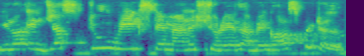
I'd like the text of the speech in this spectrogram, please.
You know, in just two weeks, they managed to raise a big hospital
